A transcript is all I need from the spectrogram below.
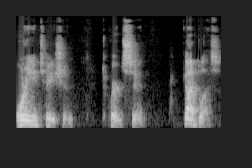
orientation towards sin. God bless.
